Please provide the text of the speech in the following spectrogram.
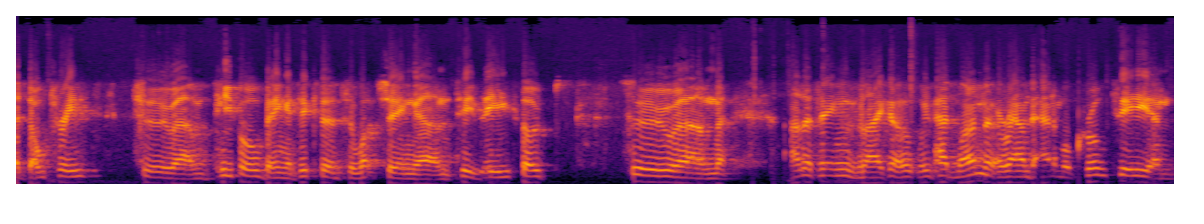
adultery to um, people being addicted to watching um, TV soaps, to um, other things like uh, we've had one around animal cruelty and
